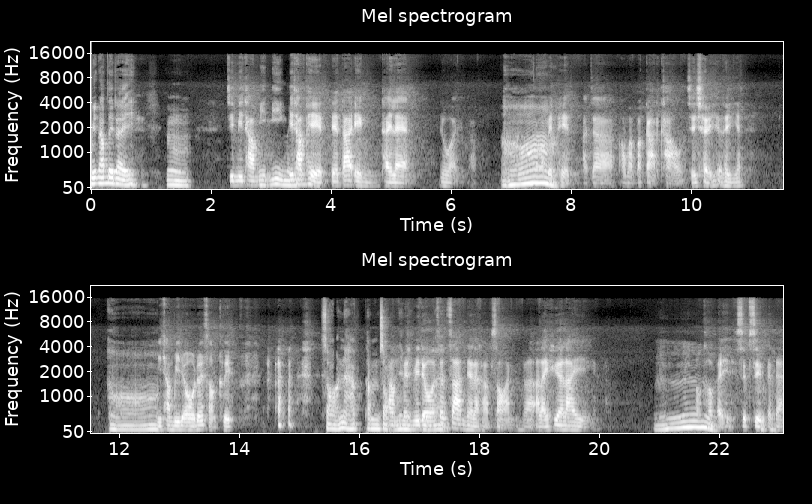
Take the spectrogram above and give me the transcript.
มิดอัพใดๆอืมจริงมีทมีมีอีกไหมำมีทำเพจ data เอง Thailand ด้วยครับอ๋อแต่ว่าเป็นเพจอาจจะเอามาประกาศข่าวเฉยๆอะไรเงี้ยอ๋อมีทำวิดีโอด้วยสองคลิป สอนนะครับทำสอนใช่ทำไหมเป็นวิดีโอหรือว่าสั้นๆเนี่ยแหละครับ สอนว่าอะไรคืออะไรอื ลองม เข้าไปสืบ ๆ กันได้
